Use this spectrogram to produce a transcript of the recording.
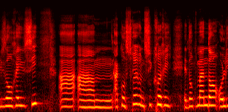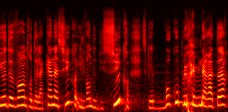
ils ont réussi à, construire une sucrerie. Et donc maintenant, au lieu de vendre de la canne à sucre, ils vendent du sucre, ce qui est beaucoup plus rémunérateur,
